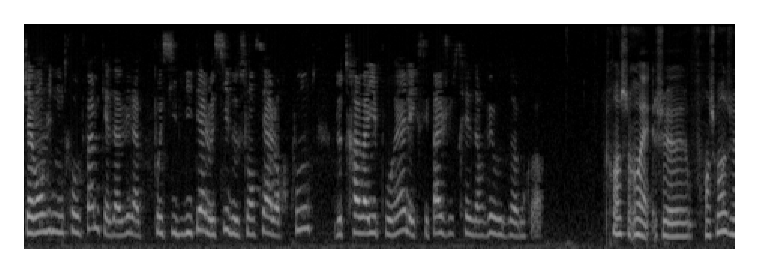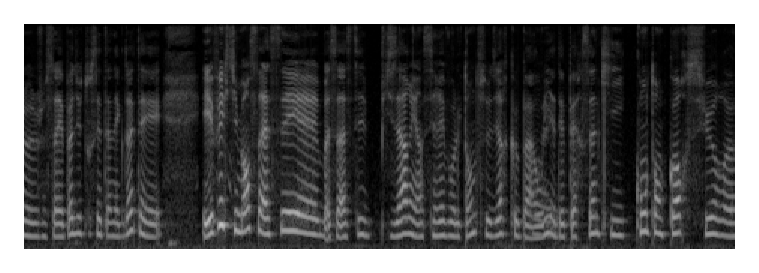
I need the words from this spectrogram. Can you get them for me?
j'avais envie de montrer aux femmes qu'elles avaient la possibilité elles aussi de se lancer à leur compte, de travailler pour elles et que c'est pas juste réservé aux hommes quoi. Franchement, ouais, je, franchement, je, je savais pas du tout cette anecdote et, et effectivement, c'est assez, bah, c'est assez bizarre et assez révoltant de se dire que, bah oui, il y a des personnes qui comptent encore sur, euh,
